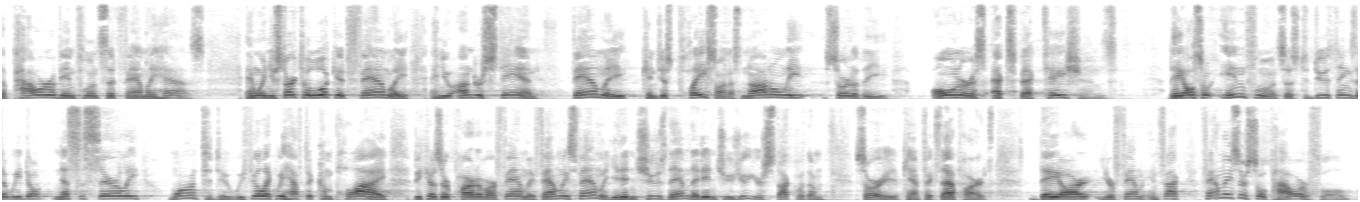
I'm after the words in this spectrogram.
the power of influence that family has. And when you start to look at family and you understand family can just place on us not only sort of the onerous expectations, they also influence us to do things that we don't necessarily want to do. We feel like we have to comply because they're part of our family. Family's family. You didn't choose them, they didn't choose you, you're stuck with them. Sorry, you can't fix that part. They are your family. In fact, families are so powerful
